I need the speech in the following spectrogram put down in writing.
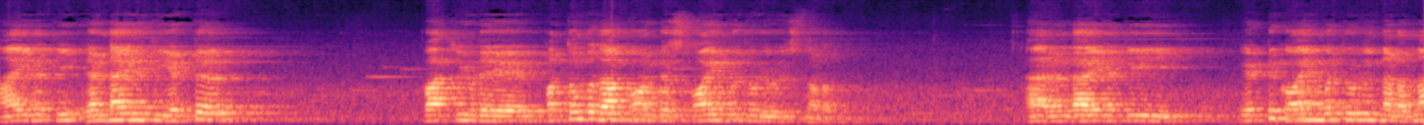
ആയിരത്തി രണ്ടായിരത്തി എട്ട് പാർട്ടിയുടെ പത്തൊമ്പതാം കോൺഗ്രസ് കോയമ്പത്തൂരിൽ വെച്ച് നടന്നു. ആ രണ്ടായിരത്തി എട്ട് കോയമ്പത്തൂരിൽ നടന്ന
